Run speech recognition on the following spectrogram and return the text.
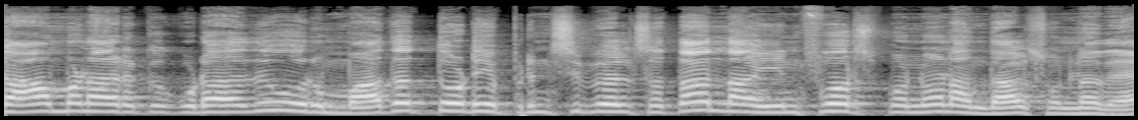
காமனாக இருக்கக்கூடாது. ஒரு மதத்தோடைய பிரின்சிபல்ஸை தான் நான் என்ஃபோர்ஸ் பண்ணுவேன்னு அந்த ஆள் சொன்னதை.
